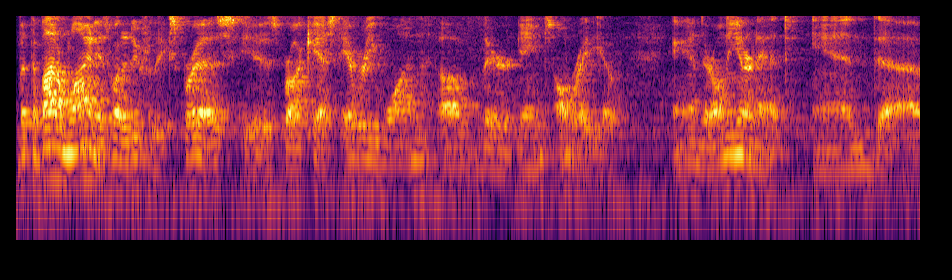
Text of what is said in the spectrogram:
but the bottom line is what I do for the Express is broadcast every one of their games on radio and they're on the internet. And uh,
